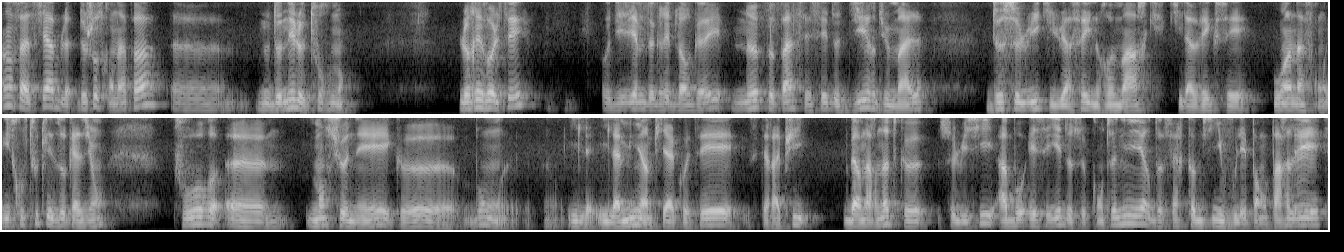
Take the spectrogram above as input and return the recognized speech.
insatiable de choses qu'on n'a pas, euh, nous donner le tourment. Le révolté, au dixième degré de l'orgueil, ne peut pas cesser de dire du mal de celui qui lui a fait une remarque, qui l'a vexé ou un affront. Il trouve toutes les occasions pour euh, mentionner que, bon, il, a mis un pied à côté, etc. Et puis, Bernard note que celui-ci a beau essayer de se contenir, de faire comme s'il ne voulait pas en parler,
